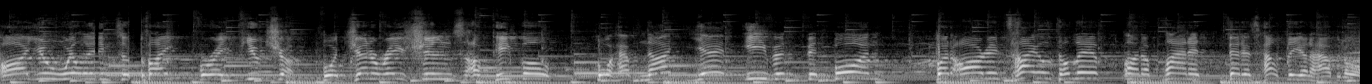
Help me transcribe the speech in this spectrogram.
Are you willing to fight for a future for generations of people who have not yet even been born but are entitled to live on a planet that is healthy and habitable?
